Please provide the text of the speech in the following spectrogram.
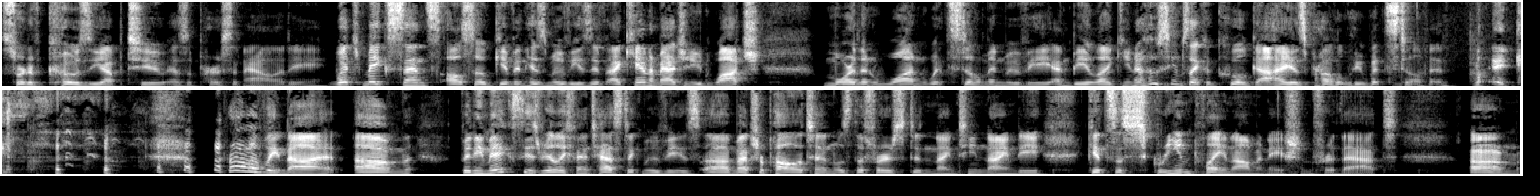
sort of cozy up to as a personality, which makes sense also given his movies. If I can't imagine you'd watch more than one Whit Stillman movie and be like, you know, who seems like a cool guy is probably Whit Stillman. Like, probably not. Um, but he makes these really fantastic movies. Uh, Metropolitan was the first in 1990. Gets a screenplay nomination for that. Um,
